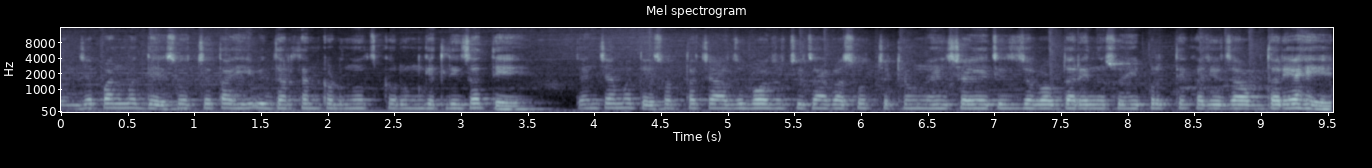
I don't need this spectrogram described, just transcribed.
पण जपानमध्ये स्वच्छता ही विद्यार्थ्यांकडूनच करून घेतली जाते. त्यांच्या मते स्वतःच्या आजूबाजूची जागा स्वच्छ ठेवणं ही शाळेची जबाबदारी नसून ही प्रत्येकाची जबाबदारी आहे.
